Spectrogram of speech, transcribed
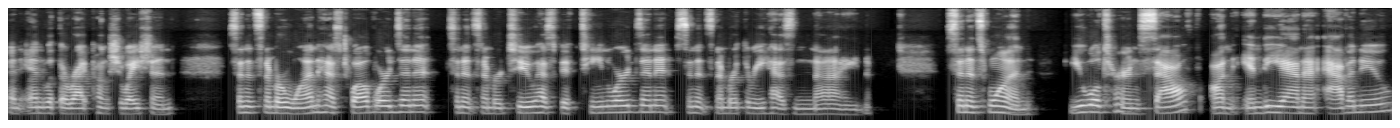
and end with the right punctuation. Sentence number one has 12 words in it. Sentence number two has 15 words in it. Sentence number three has nine. Sentence one, you will turn south on Indiana Avenue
